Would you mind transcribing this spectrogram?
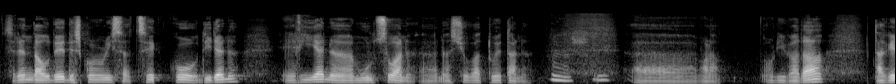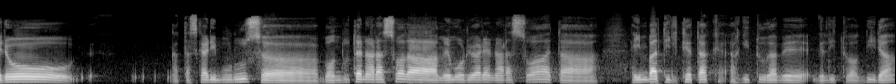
zeren daude deskolonizatzeko diren errien uh, multzoan uh, nazio batuetan. Mm. Uh, hori bada, eta gero gatazkari buruz, uh, bonduten arazoa da memorioaren arazoa, eta hainbat hilketak argitu gabe geldituak dira,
